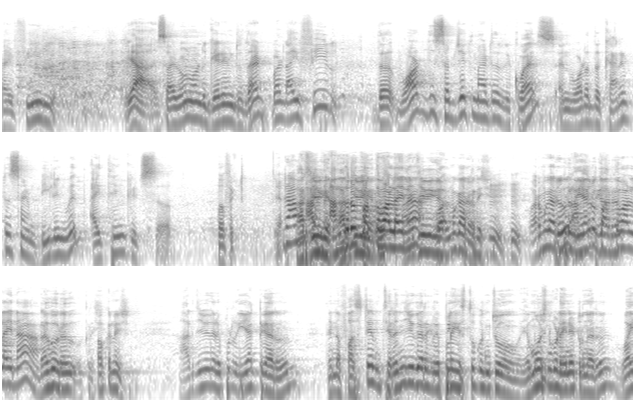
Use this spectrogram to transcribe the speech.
I feel, yeah, so I don't want to get into that, but I feel the what the subject matter requires and what are the characters I'm dealing with, I think it's uh, perfect. అందరూ కొత్త వాళ్ళైనా? వర్మ గారు. వర్మ గారు అందరూ కొత్త వాళ్ళైనా? రఘు రఘు ఒక్క నిమిషం. ఒక్క నిమిషం. ఆర్జీవి గారు ఎప్పుడు రియాక్ట్ గారు నిన్న ఫస్ట్ టైం చిరంజీవి గారికి రిప్లై ఇస్తూ కొంచెం ఎమోషన్ కూడా అయినట్టున్నారు. వై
